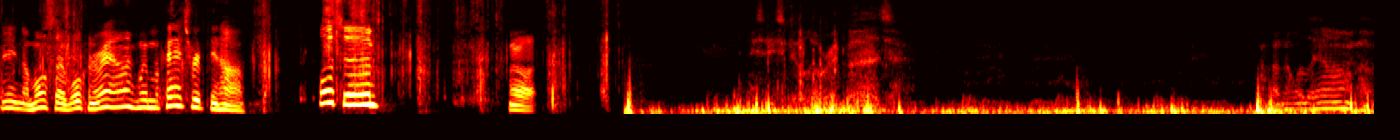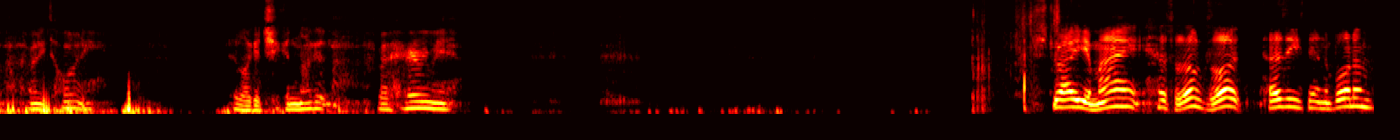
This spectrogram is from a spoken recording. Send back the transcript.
And I'm also walking around with my pants ripped in half. Awesome! Alright. These cool little red birds. I don't know what they are, but they're only tiny. They're like a chicken nugget for a hairy man. Australia, mate. That's what it looks like. Tassie's down the bottom.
